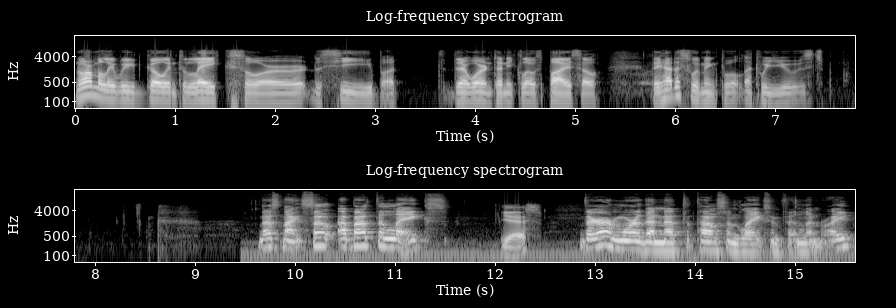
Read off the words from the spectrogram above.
normally we'd go into lakes or the sea, but there weren't any close by, so they had a swimming pool that we used. That's nice. So about the lakes, Yes. there are more than a thousand lakes in Finland, right?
